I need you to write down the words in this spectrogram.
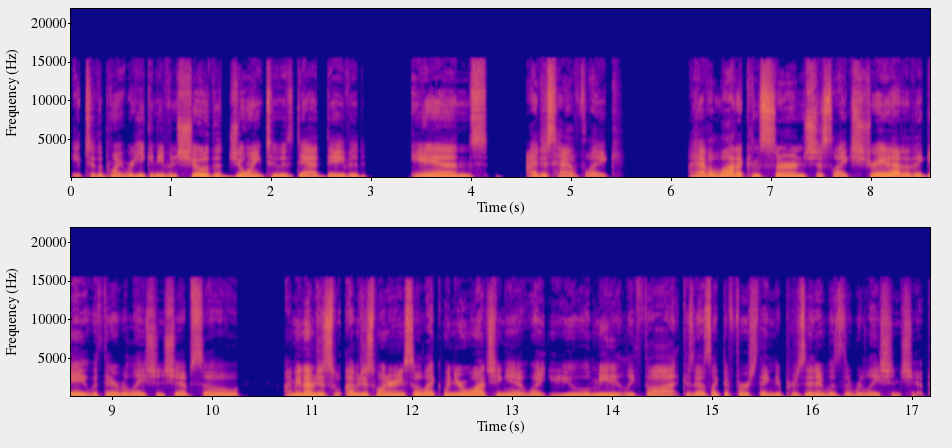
eh, to the point where he can even show the joint to his dad David. And I just have like I have a lot of concerns just like straight out of the gate with their relationship. So I mean, I'm just I'm just wondering so like when you're watching it what you immediately thought cuz that's like the first thing they presented was the relationship.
